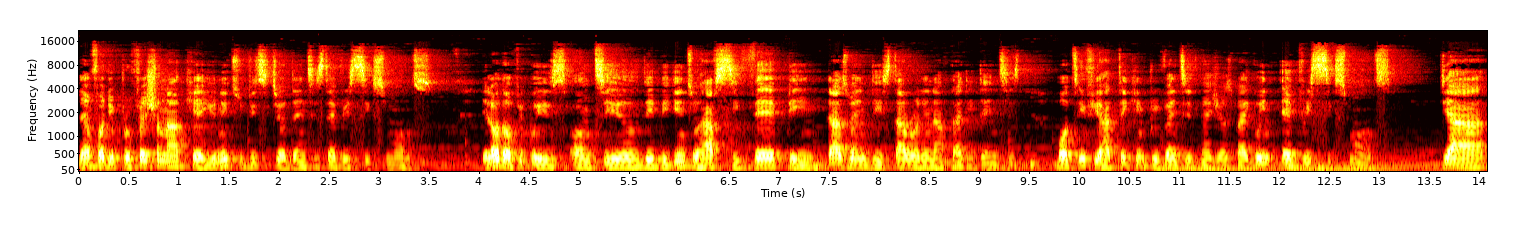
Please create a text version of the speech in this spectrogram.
Then for the professional care, you need to visit your dentist every six months. A lot of people is until they begin to have severe pain. That's when they start running after the dentist. But if you are taking preventive measures by going every six months, there are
